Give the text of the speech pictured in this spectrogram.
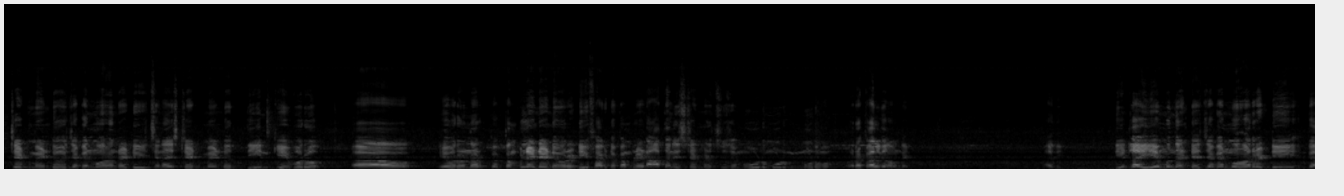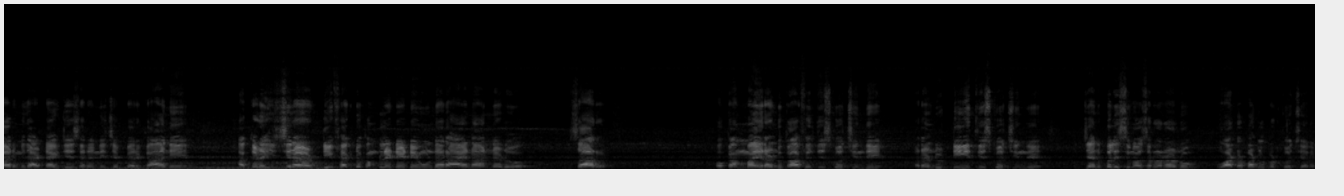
స్టేట్మెంటు జగన్మోహన్ రెడ్డి ఇచ్చిన స్టేట్మెంటు దీనికి ఎవరు ఎవరు ఉన్నారు కంప్లైంట్ అండి ఎవరు? డిఫాక్ట్ కంప్లైంట్ అతని స్టేట్మెంట్ చూసి మూడు మూడు మూడు రకాలుగా ఉన్నాయి. అది. దీంట్లో ఏముందంటే జగన్మోహన్ రెడ్డి గారి మీద అటాక్ చేశారని చెప్పారు. కానీ అక్కడ ఇచ్చిన డిఫాక్ట్ కంప్లైంట్ ఏంటి? ఉండారు ఆయన అన్నాడు సార్ ఒక అమ్మాయి రెండు కాఫీలు తీసుకొచ్చింది రెండు టీ తీసుకొచ్చింది జనపల్లి శ్రీనివాసరావు రెండు వాటర్ బాటిల్ పట్టుకొచ్చారు.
